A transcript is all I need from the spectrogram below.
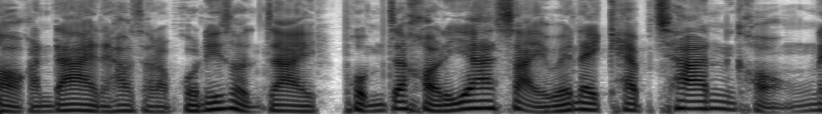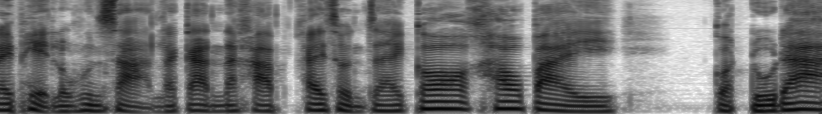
ต่อกันได้นะครับสำหรับคนที่สนใจ ผมจะขออนุญาตใส่ไว้ในแคปชั่นของในเพจลงทุนศาสตร์ละกันนะครับ ใครสนใจก็เข้าไปกดดูได้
